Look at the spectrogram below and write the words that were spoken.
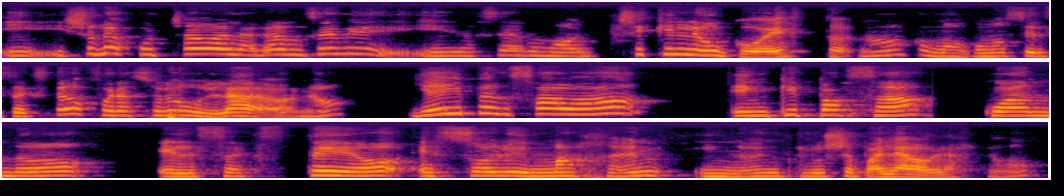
Y, yo lo escuchaba la canción y, decía como, che, qué loco esto, ¿no? Como, como si el sexteo fuera solo un lado, ¿no? Y ahí pensaba en qué pasa cuando el sexteo es solo imagen y no incluye palabras, ¿no?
